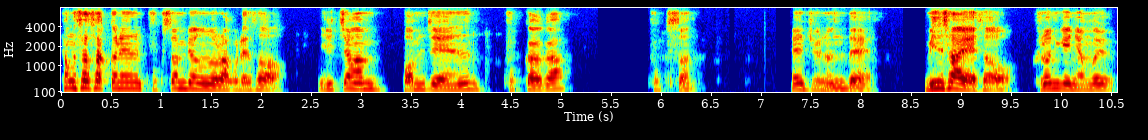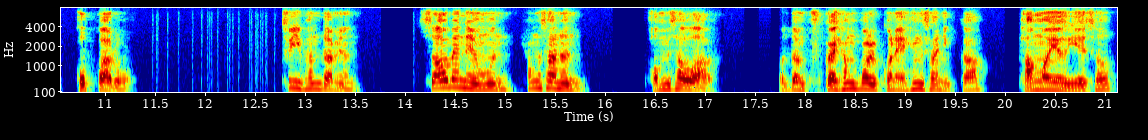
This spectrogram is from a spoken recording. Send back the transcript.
형사 사건에는 국선 변호라고 그래서 일정한 범죄에는 국가가 국선 해주는데 민사에서 그런 개념을 곧바로 투입한다면 싸움의 내용은 형사는 검사와 어떤 국가 형벌권의 행사니까 방어에 의해서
